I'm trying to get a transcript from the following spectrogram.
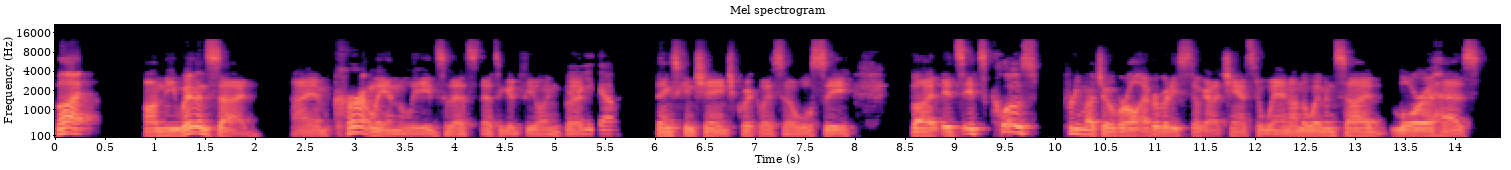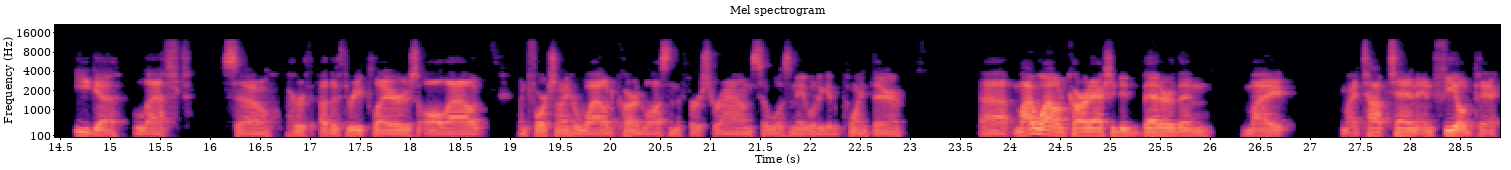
But on the women's side, I am currently in the lead, so that's that's a good feeling. But there you go. things can change quickly, so we'll see but it's it's close pretty much overall. Everybody's still got a chance to win on the women's side. Laura has Iga left, so her other three players all out. Unfortunately, her wild card lost in the first round, so wasn't able to get a point there. Uh, my wild card actually did better than my my top 10 and field pick.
